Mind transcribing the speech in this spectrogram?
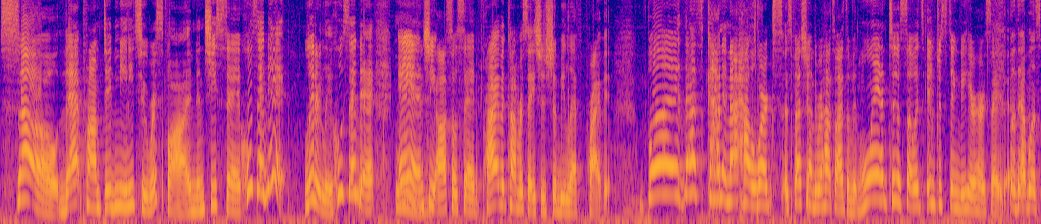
So that prompted Nene to respond, and she said, Who said that? Literally, who said that? And she also said, Private conversations should be left private. But that's kind of not how it works, especially on the Real Housewives of Atlanta. So it's interesting to hear her say that. But that was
